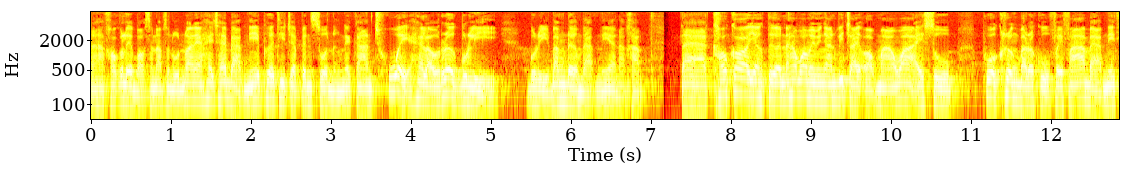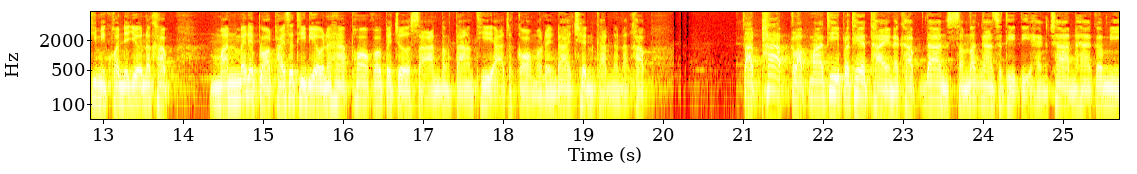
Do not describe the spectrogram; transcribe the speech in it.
นะฮะเขาก็เลยบอกสนับสนุนว่าเนี่ยให้ใช้แบบนี้เพื่อที่จะเป็นส่วนหนึ่งในการช่วยให้เราเลิกบุหรี่บุหรี่บั้งเดิมแบบนี้นะครับ แต่เขาก็ยังเตือนนะครับว่ามันมีงานวิจัยออกมาว่าไอ้สูบพวกเครื่องบารากุไฟฟ้าแบบนี้ที่มีควันเยอะๆนะครับ มันไม่ได้ปลอดภัยสัทีเดียวนะฮะ พ่อก็ไปเจอสารต่างๆ ที่อาจจะก่อมะเร็งได้เช่นกันนะครับ ตัดภาพกลับมาที่ประเทศไทยนะครับ ด้านสำนักงานสถิติแห่งชาตินะฮะก็มี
